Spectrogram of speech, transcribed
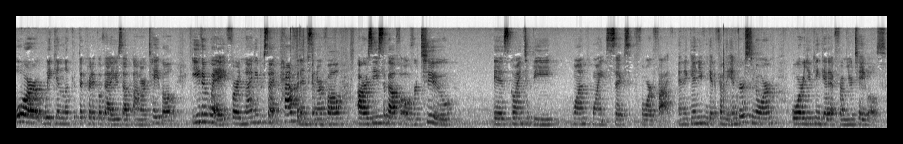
or we can look at the critical values up on our table. Either way, for a 90% confidence interval, our z sub alpha over 2 is going to be 1.645. And again, you can get it from the inverse norm or you can get it from your tables.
